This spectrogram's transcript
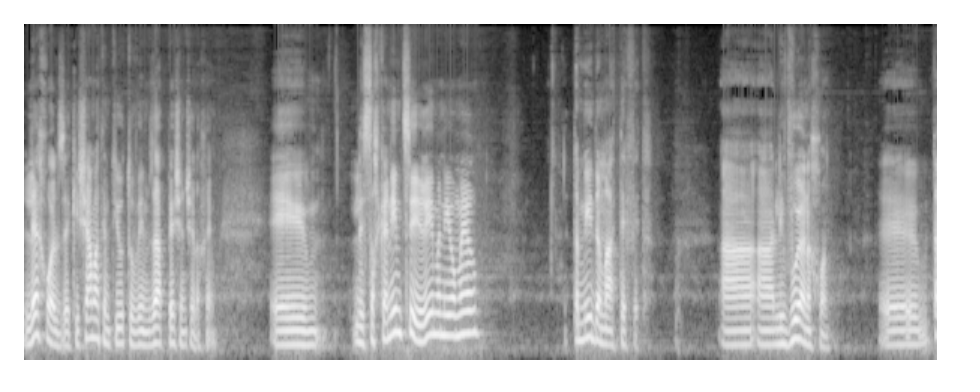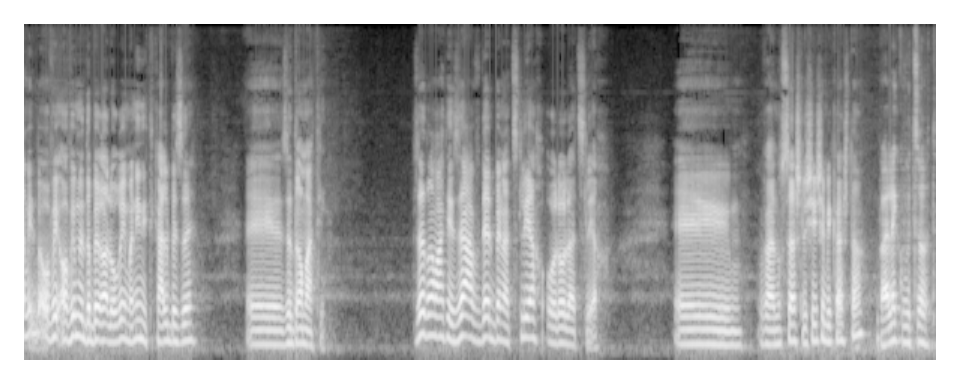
לכו על זה, כי שם אתם תהיו טובים, זה הפשן שלכם. לשחקנים צעירים, אני אומר, תמיד המעטפת. הליווי הנכון. אה, תמיד אוהבים לדבר על הורים, אני נתקל בזה, אה, זה דרמטי. זה דרמטי, זה ההבדל בין להצליח או לא להצליח. אה, והנושא השלישי שביקשת? בעלי קבוצות.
